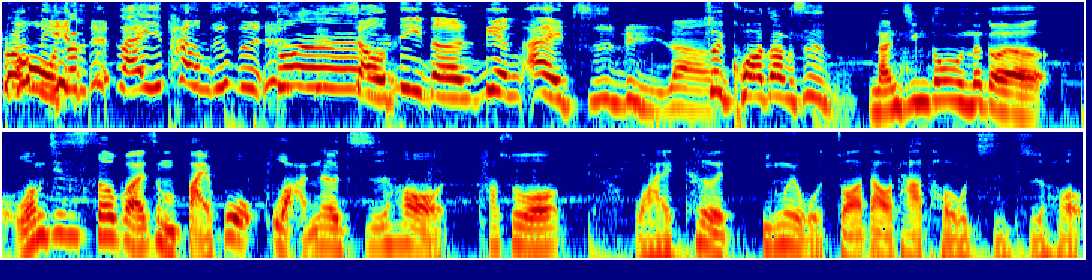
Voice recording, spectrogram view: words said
然后我就来一趟，就是对小弟的恋爱之旅了。最夸张的是南京东路那个。我忘记是搜狗还是什么百货，完了之后，他说我还特因为我抓到他偷吃之后，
